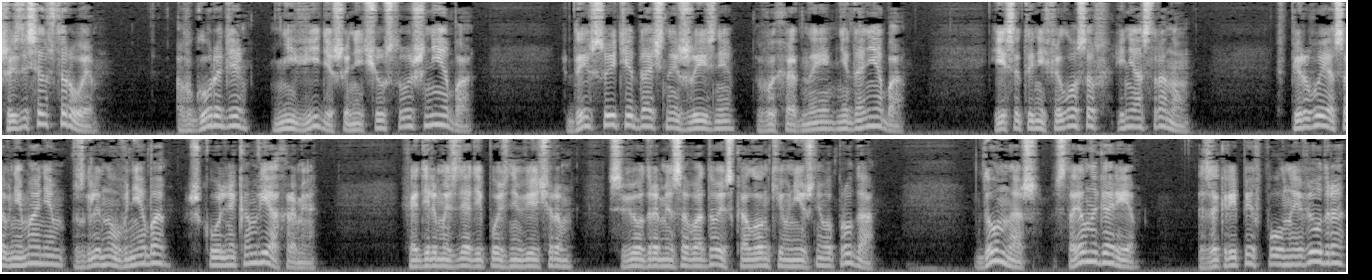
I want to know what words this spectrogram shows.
62. В городе не видишь и не чувствуешь неба. Да и в суете дачной жизни выходные не до неба. Если ты не философ и не астроном. Впервые я со вниманием взглянул в небо школьником в яхраме. Ходили мы с дядей поздним вечером с ведрами за водой из колонки у Нижнего пруда. Дом наш стоял на горе. Закрепив полные ведра,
